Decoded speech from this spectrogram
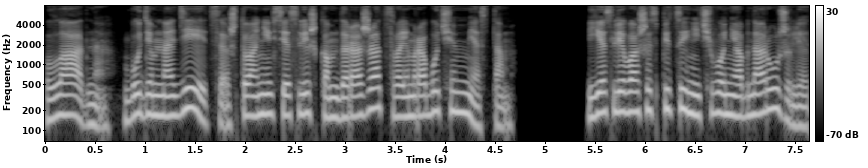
Ладно, будем надеяться, что они все слишком дорожат своим рабочим местом. Если ваши спецы ничего не обнаружили,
